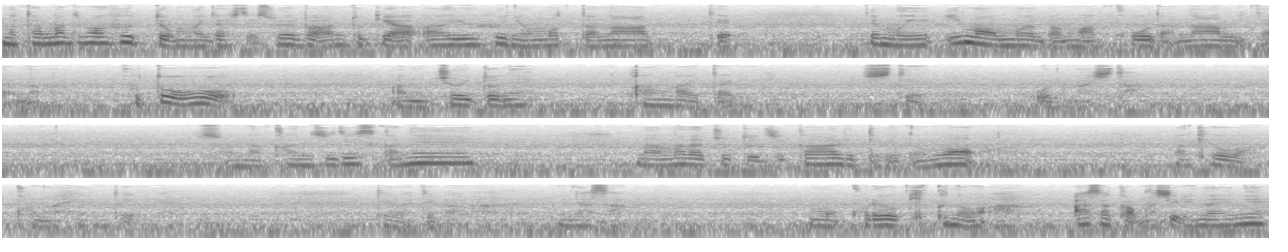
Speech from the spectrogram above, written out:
まあ、たまたまふって思い出してそういえばあの時はああいう風に思ったなってでも今思えばまあこうだなみたいなことをあのちょいとね考えたりしておりました。そんな感じですかね、まあ、まだちょっと時間あるけれども、まあ、今日はこの辺で。ではでは皆さんもうこれを聞くのは朝かもしれないね。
